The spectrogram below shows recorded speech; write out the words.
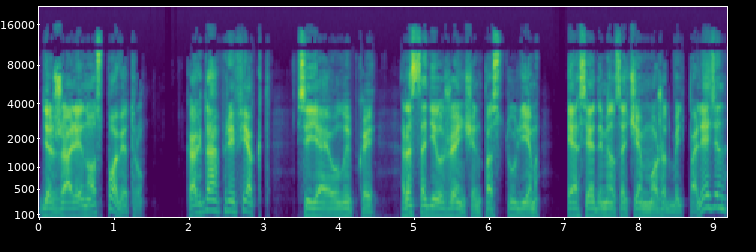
держали нос по ветру. Когда префект, сияя улыбкой, рассадил женщин по стульям и осведомился, чем может быть полезен,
